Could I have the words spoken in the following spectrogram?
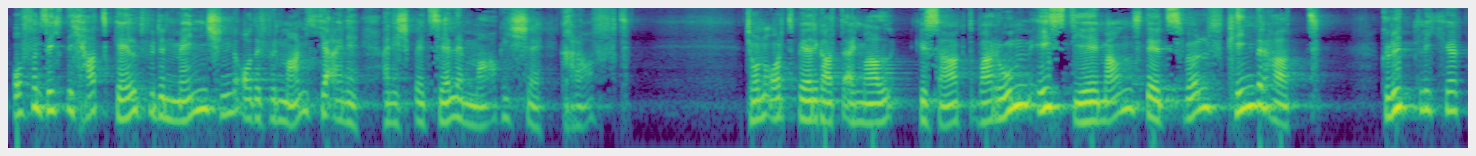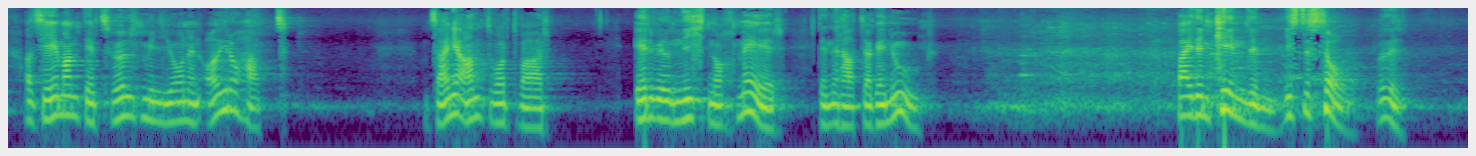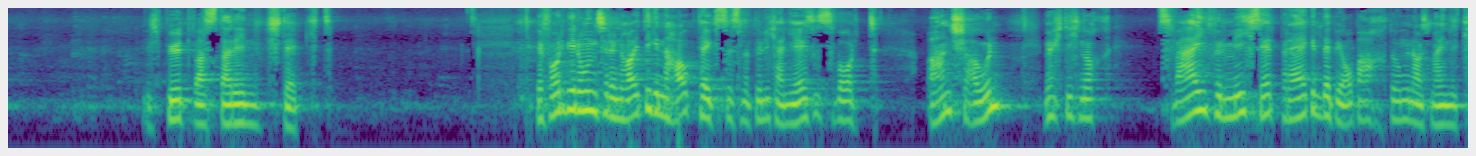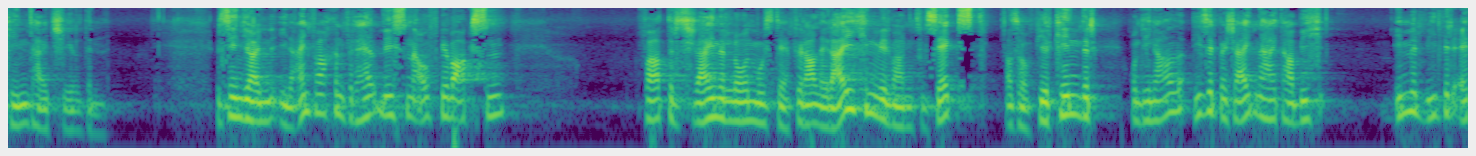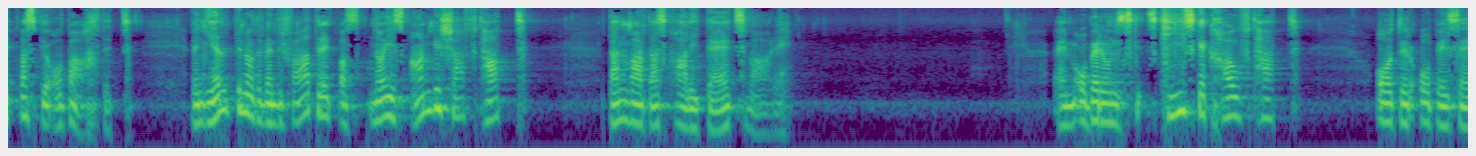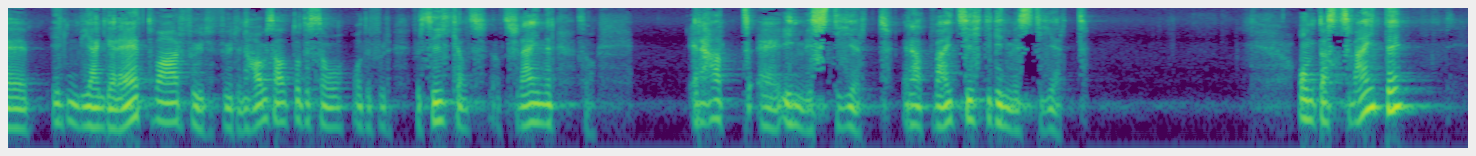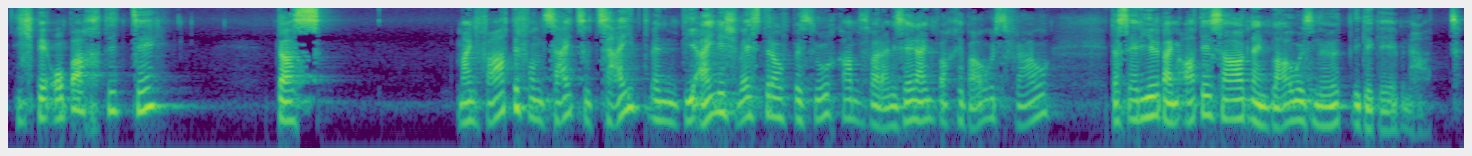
Offensichtlich hat Geld für den Menschen oder für manche eine, eine spezielle magische Kraft. John Ortberg hat einmal gesagt, warum ist jemand, der zwölf Kinder hat, glücklicher als jemand, der zwölf Millionen Euro hat? Und seine Antwort war, er will nicht noch mehr, denn er hat ja genug. Bei den Kindern ist es so, oder? Ihr spürt, was darin steckt. Bevor wir unseren heutigen Haupttext, das ist natürlich ein Jesuswort, anschauen, möchte ich noch zwei für mich sehr prägende Beobachtungen aus meiner Kindheit schildern. Wir sind ja in, in einfachen Verhältnissen aufgewachsen. Vaters Schreinerlohn musste für alle reichen. Wir waren zu sechst, also vier Kinder. Und in all dieser Bescheidenheit habe ich immer wieder etwas beobachtet. Wenn die Eltern oder wenn der Vater etwas Neues angeschafft hat, dann war das Qualitätsware ähm, ob er uns Skis gekauft hat oder ob es äh, irgendwie ein Gerät war für, für den Haushalt oder so oder für, für sich als, als Schreiner. So. Er hat äh, investiert. Er hat weitsichtig investiert. Und das Zweite, ich beobachtete, dass mein Vater von Zeit zu Zeit, wenn die eine Schwester auf Besuch kam, das war eine sehr einfache Bauersfrau, dass er ihr beim Adesagen ein blaues Nötli gegeben hat.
